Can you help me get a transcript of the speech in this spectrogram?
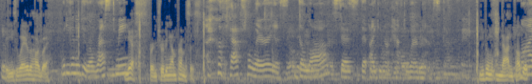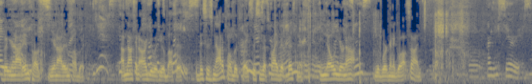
the easy way or the hard way. What are you going to do? Arrest me? Yes, for intruding on premises. That's hilarious. The law says that I do not have to wear a mask. You can not in public, My but you're not in public. rights. You're not in My- public. Yes. this I'm not is a going to argue with you public about place. this. This is not a public Okay, place. I'm This is next a in private line. business. I'm gonna do No, my you're not. business. You- We're going to go outside. Are you serious?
